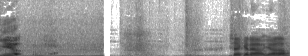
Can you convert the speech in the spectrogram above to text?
Yeah. Yeah. Check it out, y'all.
